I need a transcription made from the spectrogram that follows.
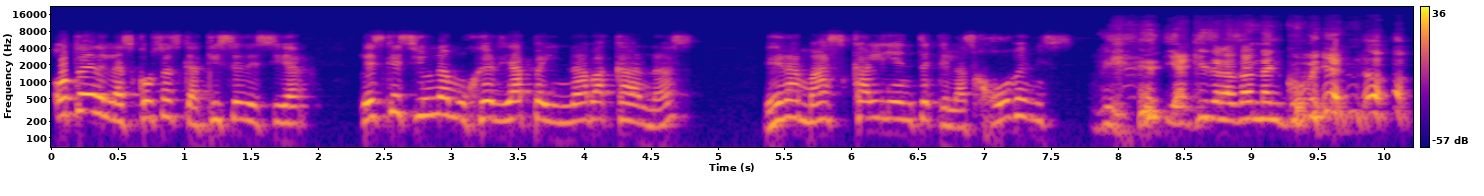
otra de las cosas que aquí se decía es que si una mujer ya peinaba canas, era más caliente que las jóvenes. Y aquí se las andan cubriendo.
